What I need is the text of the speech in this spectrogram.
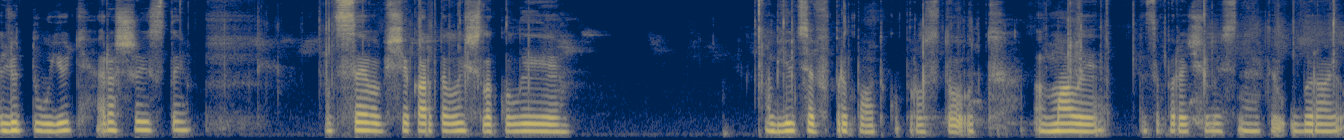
лютують расисти. Це взагалі карта вийшла, коли б'ються в припадку. Просто от мали, заперечились, знаєте, убираю,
